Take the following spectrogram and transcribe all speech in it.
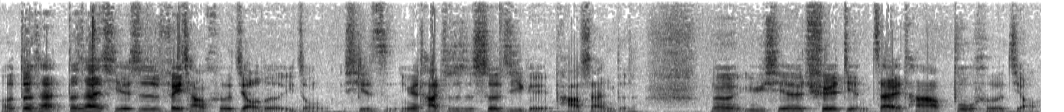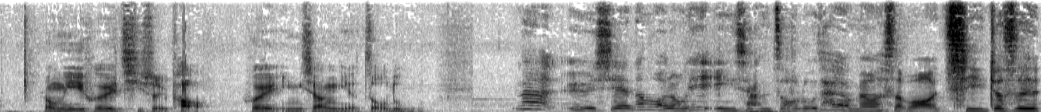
呃，登山登山鞋是非常合脚的一种鞋子，因为它就是设计给爬山的。那雨鞋的缺点在它不合脚，容易会起水泡，会影响你的走路。那雨鞋那么容易影响走路，它有没有什么其就是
